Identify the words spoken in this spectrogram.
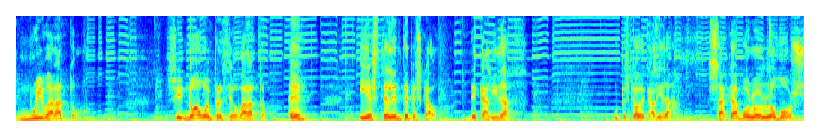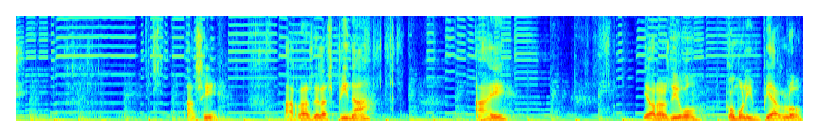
muy barato. Sí, no a buen precio, barato. ¿eh? Y excelente pescado, de calidad. Un pescado de calidad. Sacamos los lomos así, a ras de la espina. Ahí. Y ahora os digo cómo limpiarlo.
